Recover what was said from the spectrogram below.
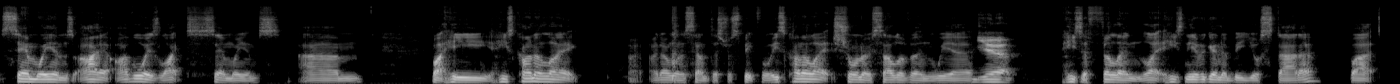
Sam Williams, I, I've always liked Sam Williams. Um, but he he's kind of like I- don't want to sound disrespectful. He's kind of like Sean O'Sullivan, where Yeah. he's a fill-in. Like he's never going to be your starter, but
